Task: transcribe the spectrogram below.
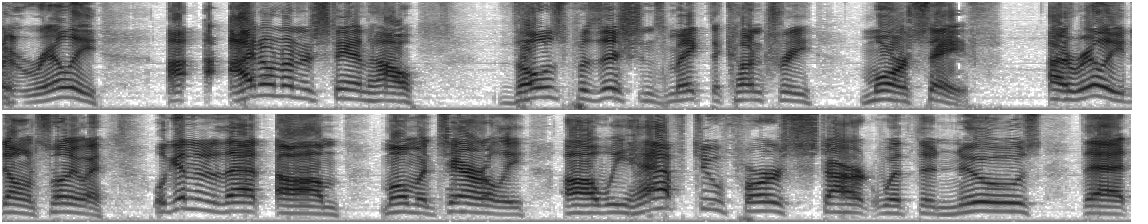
It really I, I don't understand how those positions make the country more safe. I really don't. So anyway, we'll get into that um, momentarily. Uh, we have to first start with the news that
